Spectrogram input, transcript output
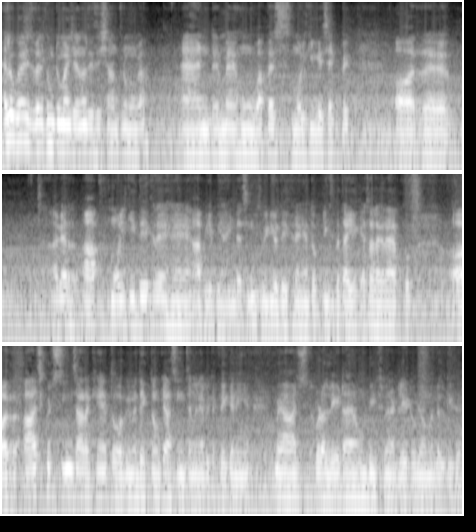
Hello guys welcome to my channel this is Shantanu Moga and मैं हूँ वापस मोलकी के सेट पे। और अगर आप मोलकी देख रहे हैं, आप ये बिहाइंड द सीन्स वीडियो देख रहे हैं तो प्लीज़ बताइए कैसा लग रहा है आपको। और आज कुछ सीन्स आ रखे हैं तो अभी मैं देखता हूँ क्या सीन्स हैं, मैंने अभी तक देखे नहीं है। मैं आज थोड़ा लेट आया हूँ, बीस मिनट लेट हो गया हूँ मैं गलती से।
